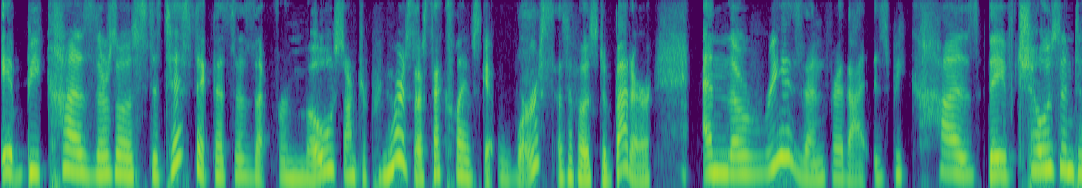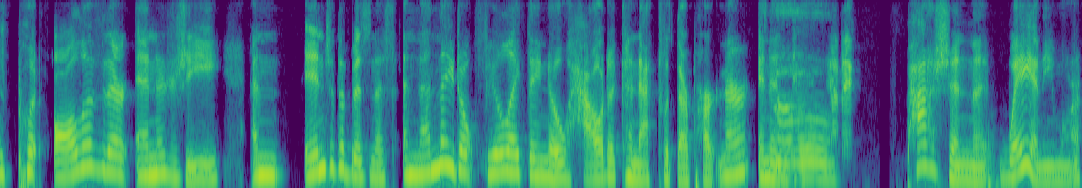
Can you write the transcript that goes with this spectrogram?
It because there's a statistic that says that for most entrepreneurs, their sex lives get worse as opposed to better. And the reason for that is because they've chosen to put all of their energy and into the business and then they don't feel like they know how to connect with their partner in an oh. passionate way anymore.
